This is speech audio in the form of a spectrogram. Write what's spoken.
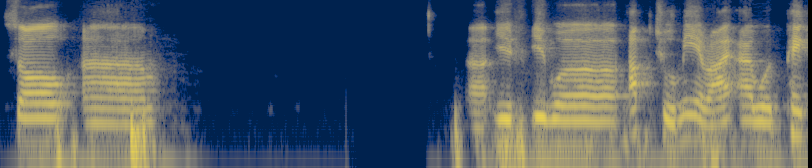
so um, uh, if it were up to me, right, I would pick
